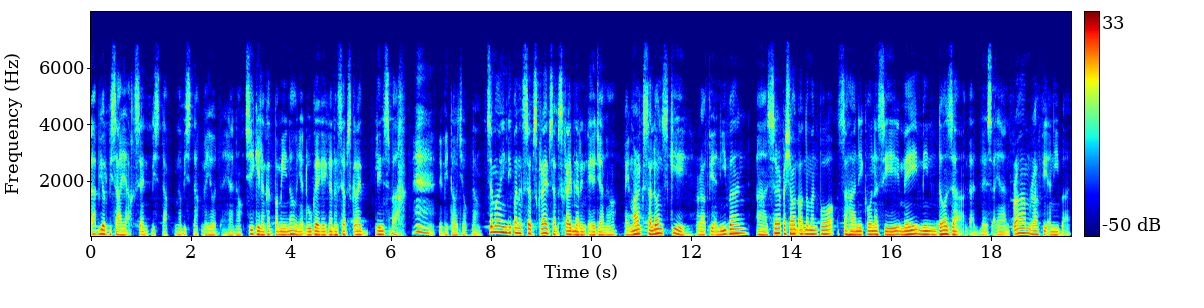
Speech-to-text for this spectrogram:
Love your Bisaya accent, bistak na bistak gayod. Ayan, no? Sige lang kagpaminaw niya. Dugay kay ka nag-subscribe. Lins ba? Bibitaw joke lang. Sa mga hindi pa nag-subscribe, subscribe na rin kayo dyan, no? Kay Mark Salonsky, Rafi Aniban, Uh, sir, pa-shoutout naman po sa honey ko na si May Mendoza. God bless. Ayan, from Rafi Aniba.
